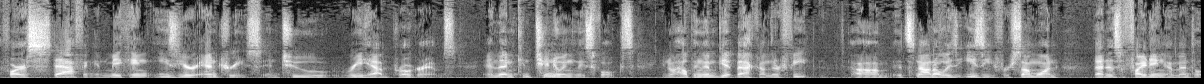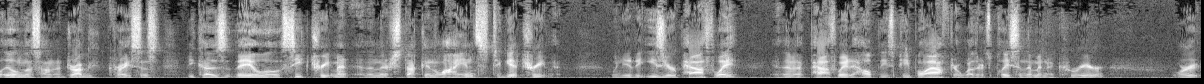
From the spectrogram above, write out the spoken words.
as far as staffing and making easier entries into rehab programs, and then continuing these folks, you know, helping them get back on their feet. Um, it's not always easy for someone that is fighting a mental illness on a drug crisis because they will seek treatment and then they're stuck in lines to get treatment. We need an easier pathway and then a pathway to help these people after, whether it's placing them in a career or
